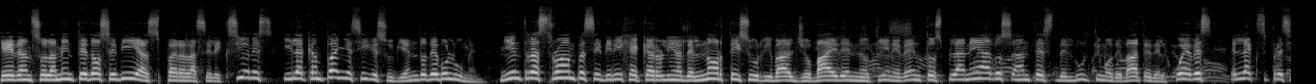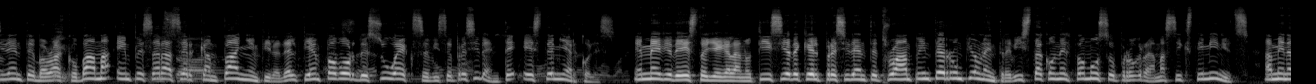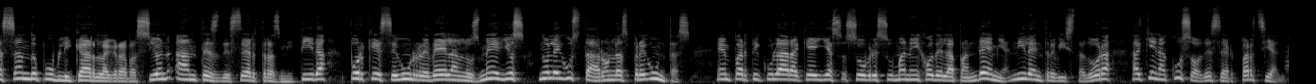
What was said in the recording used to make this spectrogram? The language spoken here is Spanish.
Quedan solamente 12 días para las elecciones y la campaña sigue subiendo de volumen. Mientras Trump se dirige a Carolina del Norte y su rival Joe Biden no tiene eventos planeados antes del último debate del jueves, el expresidente Barack Obama empezará a hacer campaña en Filadelfia en favor de su ex vicepresidente este miércoles. En medio de esto llega la noticia de que el presidente Trump interrumpió una entrevista con el famoso programa 60 Minutes, amenazando publicar la grabación antes de ser transmitida porque según revelan los medios, no le gustaron las preguntas, en particular aquellas sobre su manejo de la pandemia, ni la entrevistadora a quien acusó de ser parcial.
